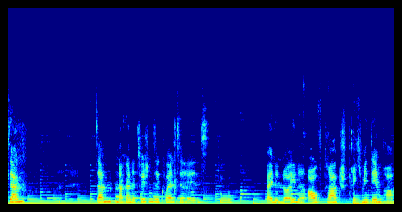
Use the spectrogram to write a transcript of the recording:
dann, dann nach einer Zwischensequenz erhältst du einen neuen Auftrag, sprich mit dem Paar.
